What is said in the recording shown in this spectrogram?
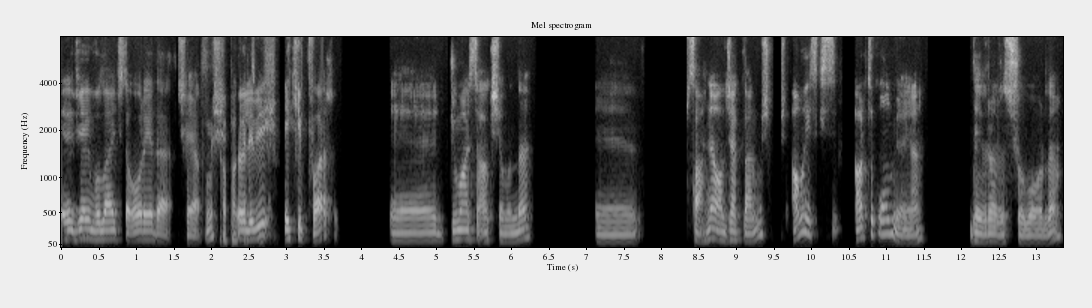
Mary J. Blige de oraya da şey yapmış. Kapak Öyle atmış. bir ekip var. Ee, cumartesi akşamında e, sahne alacaklarmış. Ama eskisi artık olmuyor ya. Devre arası şovu orada.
